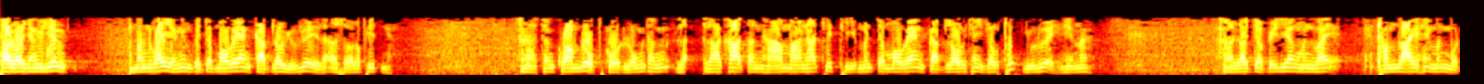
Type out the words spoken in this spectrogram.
ถ้าเรายังเลี้ยงมันไว้อย่างนี้มันก็จะมาแว่งกัดเราอยู่เรื่อยแหละอสรพิษเนี่ยทั้งความโลภโกรธหลงทั้งราคาตัณหามานะทิฏฐิมันจะมาแว่งกัดเราให้เราทุกข์อยู่เรื่อยเห็นไหมเราจะไปเลี้ยงมันไว้ทำลายให้มันหมด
